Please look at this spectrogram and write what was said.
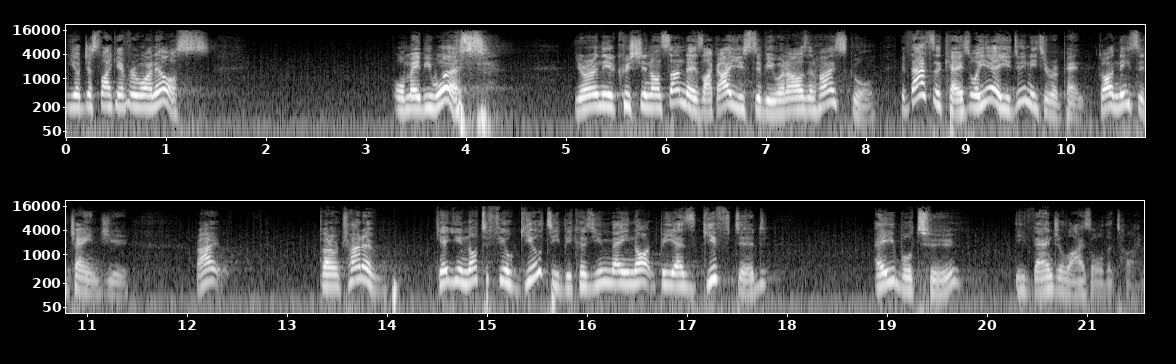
you're just like everyone else. Or maybe worse, you're only a Christian on Sundays like I used to be when I was in high school. If that's the case, well, yeah, you do need to repent. God needs to change you, right? But I'm trying to get you not to feel guilty because you may not be as gifted, able to evangelize all the time.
